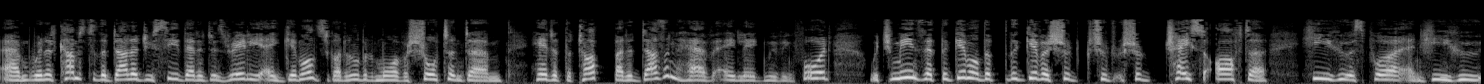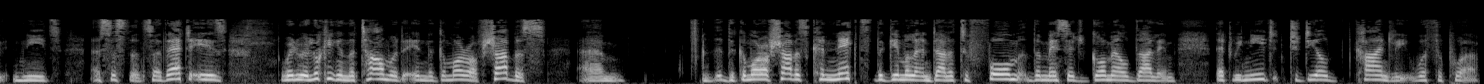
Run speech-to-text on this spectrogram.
Um, when it comes to the Dalad, you see that it is really a Gimel. It's got a little bit more of a shortened um, head at the top, but it doesn't have a leg moving forward, which means that the Gimel, the, the giver should, should, should chase after he who is poor and he who needs assistance. So that is, when we're looking in the Talmud in the Gemara of Shabbos, um, the, the, Gemara of Shabbos connects the Gimel and Dalet to form the message Gomel Dalim that we need to deal kindly with the poor.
